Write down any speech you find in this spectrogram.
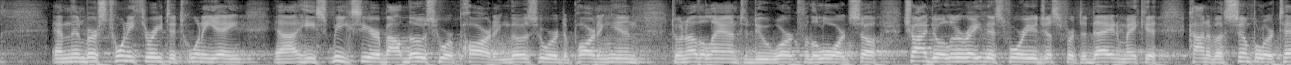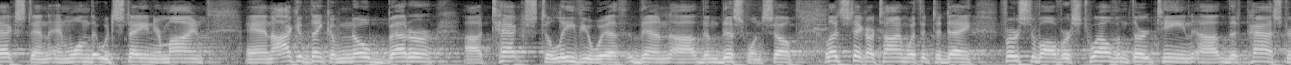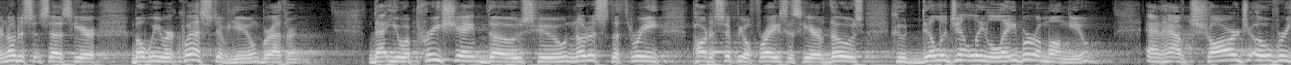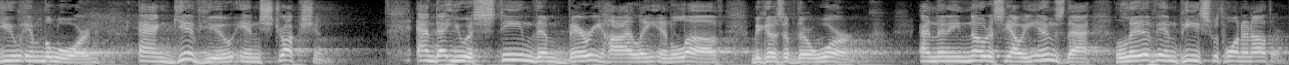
And then verse 23 to 28, uh, he speaks here about those who are parting, those who are departing into another land to do work for the Lord. So tried to alliterate this for you just for today to make it kind of a simpler text and, and one that would stay in your mind. And I could think of no better uh, text to leave you with than, uh, than this one. So let's take our time with it today. First of all, verse 12 and 13, uh, the pastor. Notice it says here, But we request of you, brethren, that you appreciate those who, notice the three participial phrases here, those who diligently labor among you and have charge over you in the Lord and give you instruction. And that you esteem them very highly in love because of their work. And then he notice how he ends that live in peace with one another.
